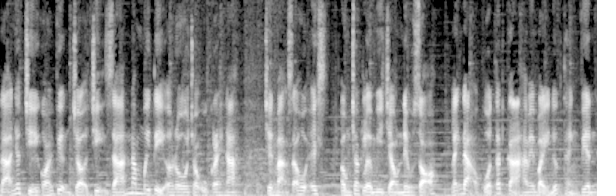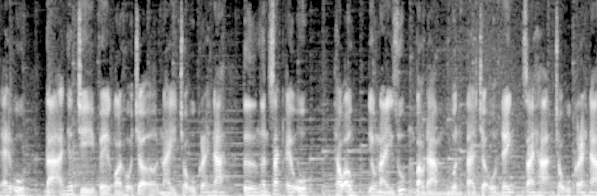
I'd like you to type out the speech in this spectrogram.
đã nhất trí gói viện trợ trị giá 50 tỷ euro cho Ukraine. Trên mạng xã hội X, ông Charles Michel nêu rõ lãnh đạo của tất cả 27 nước thành viên EU đã nhất trí về gói hỗ trợ này cho Ukraine từ ngân sách EU. Theo ông, điều này giúp bảo đảm nguồn tài trợ ổn định dài hạn cho Ukraine.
